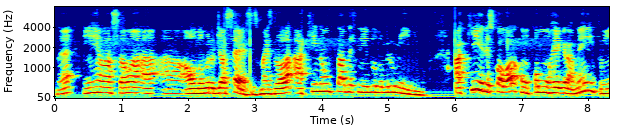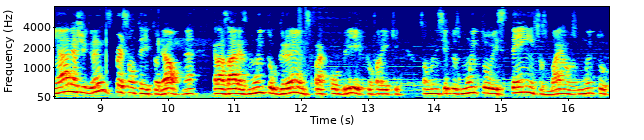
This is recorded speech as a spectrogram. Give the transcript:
né, em relação ao número de ACS. Mas lá, aqui não está definido o número mínimo. Aqui eles colocam como regramento em áreas de grande dispersão territorial, né, aquelas áreas muito grandes para cobrir, que eu falei que são municípios muito extensos, bairros muito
